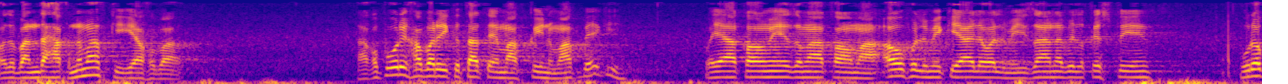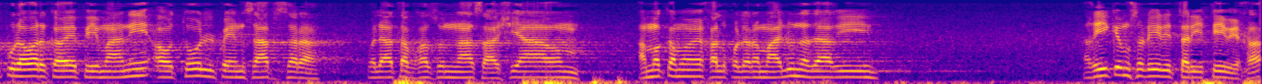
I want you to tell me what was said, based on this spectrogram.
او د بنده حق نه معاف کیږي خو با هغه پوری خبرې کته ته معاف کین نو معاف به کی ويا قوم زما قوما اوف المكيال والميزان بالقسط پورا پورا ور کوي پیمانه او تول په انصاف سره ولا تبخسوا الناس اشیاءهم اما کوم خلق لره مالونه داغي هغه کوم سړي طریقې وخا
